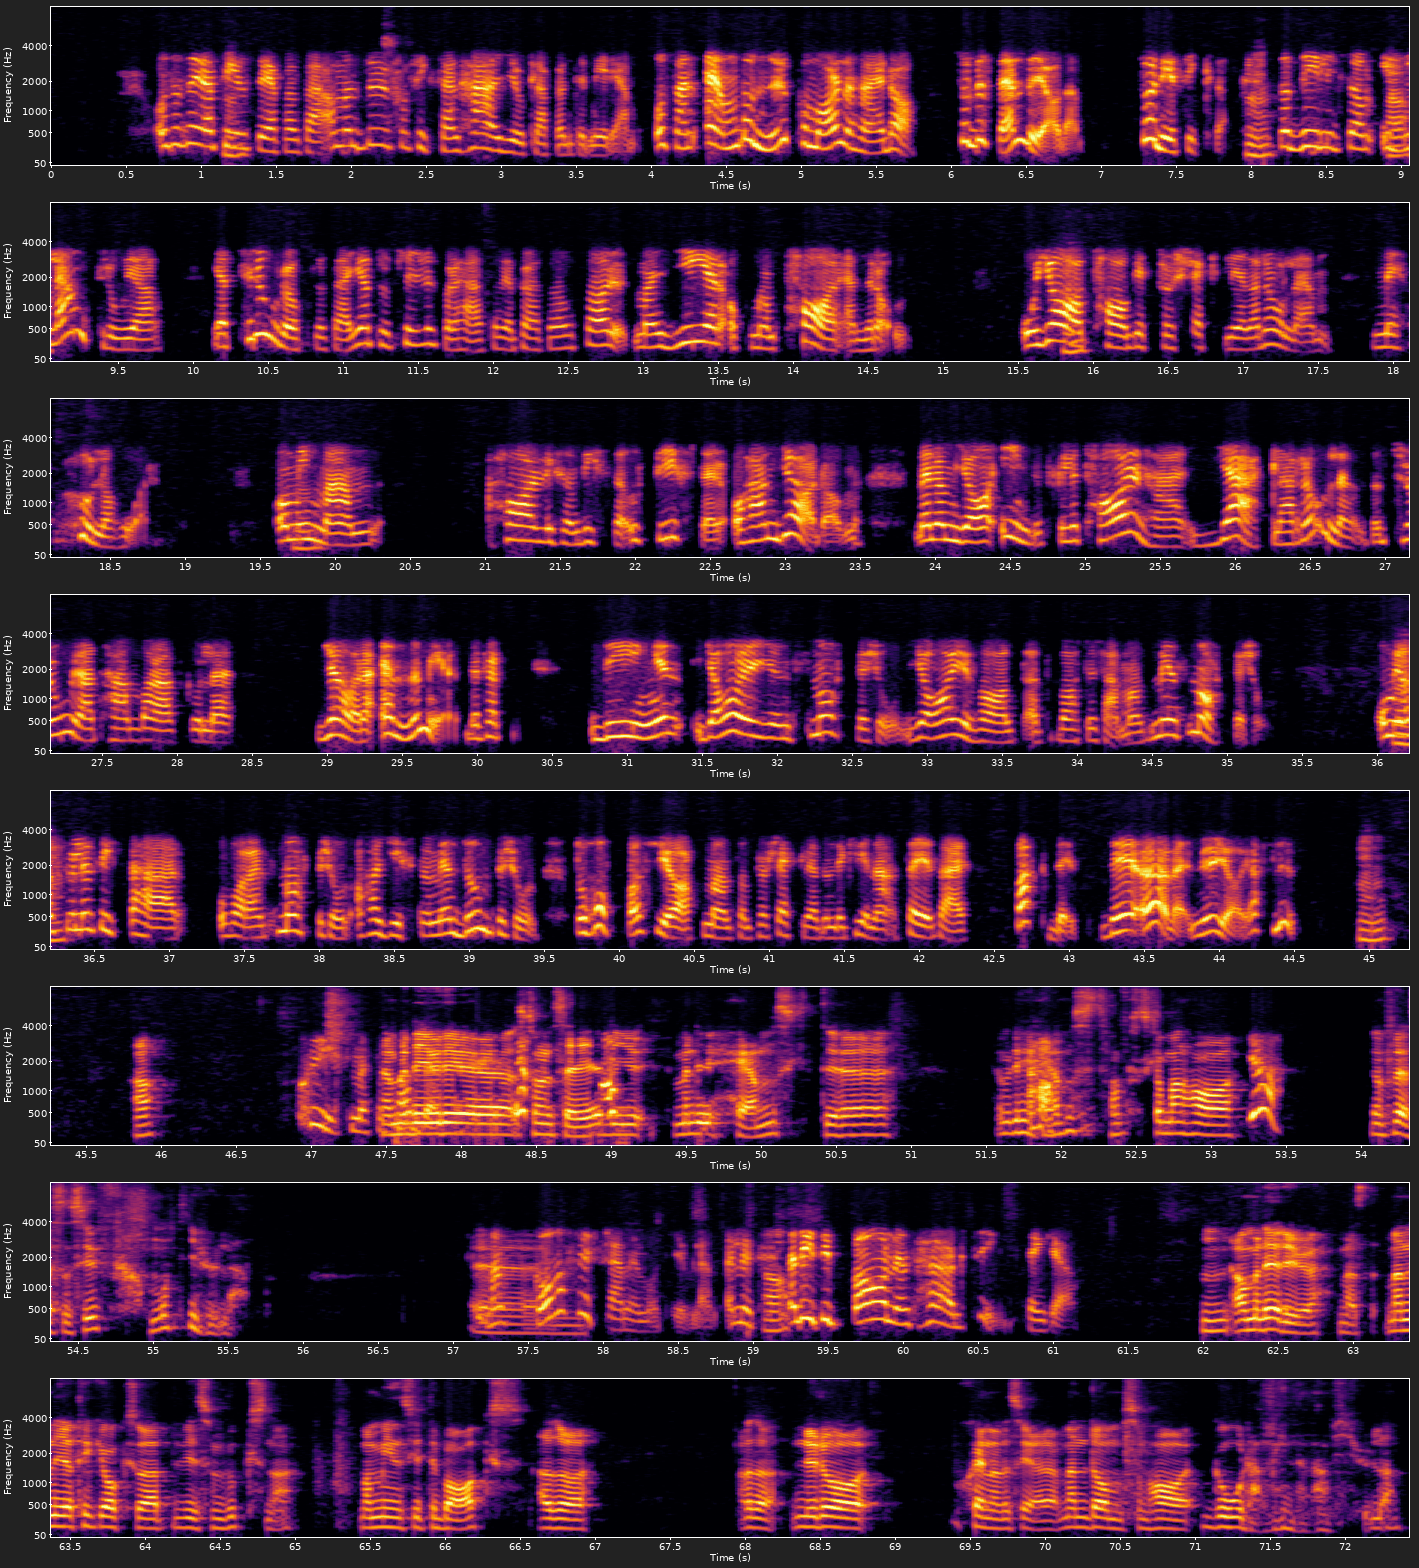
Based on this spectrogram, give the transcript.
Och så säger jag till Mm. Stefan så här, ja men du får fixa den här julklappen till Miriam. Och sen ändå nu på morgonen här idag, så beställde jag den. Så är det fixat. Mm. Så det är liksom, Ja. ibland tror jag, jag tror också så här, jag tror tydligt på det här som jag pratade om förut. Man ger och man tar en roll. Och jag har Mm. tagit projektledarrollen med hull och hår. Och min Mm. man har liksom vissa uppgifter och han gör dem. Men om jag inte skulle ta den här jäkla rollen så tror jag att han bara skulle göra ännu mer. Därför att det är ingen, jag är ju en smart person. Jag har ju valt att vara tillsammans med en smart person. Om jag Mm. skulle sitta här och vara en smart person och ha gift mig med en dum person, då hoppas jag att man som projektledande kvinna säger så här, fuck this, det är över, nu gör jag slut. mm. Ja. Ja, Skilsmässopodden. men det är ju det som du säger. Det är ju, men det är ju hemskt. Det, ja, men det är Ja. hemskt. Varför ska man ha... Ja. De flesta ser ju fram emot julen. Man ska Ehm, se fram emot julen. Eller, Ja. men det är typ barnens högtid, tänker jag. Mm, ja, men det är det ju mest. Men jag tycker också att vi som vuxna, man minns ju tillbaks. Alltså, alltså nu då generaliserar jag, men de som har goda minnen av julen.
